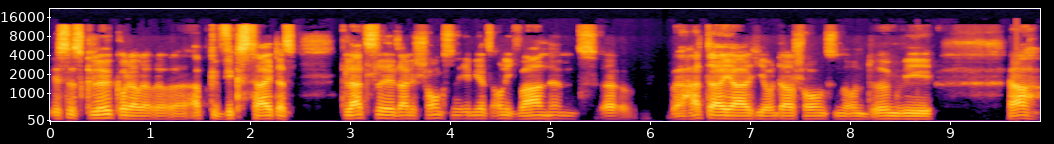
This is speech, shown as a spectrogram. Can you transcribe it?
ist es Glück oder, oder, oder Abgewichstheit, dass Glatzel seine Chancen eben jetzt auch nicht wahrnimmt. Äh, er hat da ja hier und da Chancen und irgendwie, ja,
